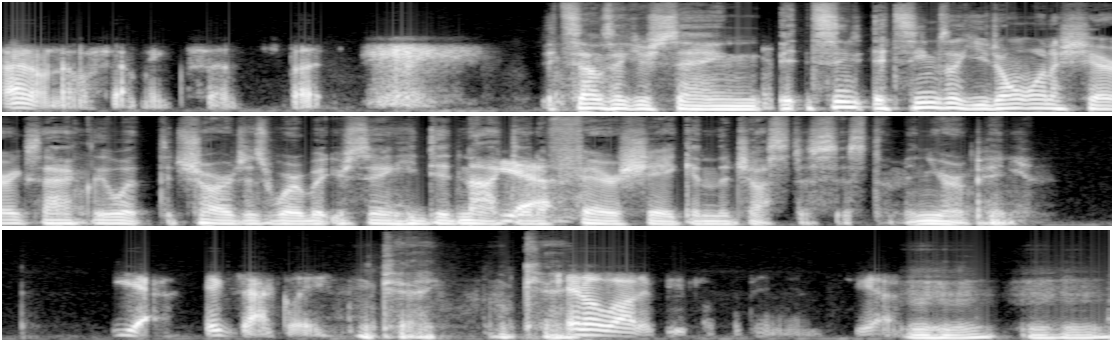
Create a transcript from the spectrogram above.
I don't know if that makes sense, but It sounds like you're saying it seems it seems like you don't want to share exactly what the charges were, but you're saying he did not get a fair shake in the justice system, in your opinion. Yeah, exactly. Okay. Okay. In a lot of people's opinions. Yeah. Mm-hmm. Mm-hmm.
